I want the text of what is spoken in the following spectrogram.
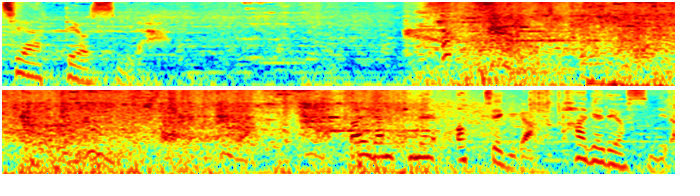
제압되었습니다. 빨간 팀의 억제기가 파괴되었습니다.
